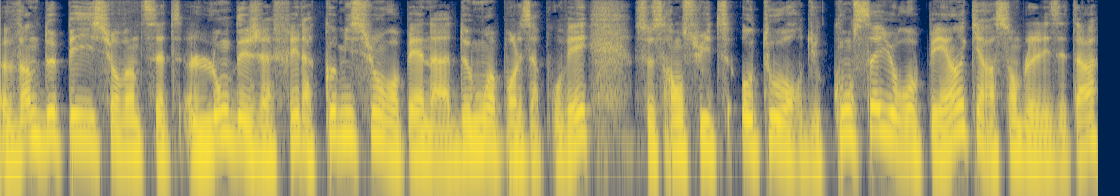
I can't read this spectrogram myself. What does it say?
22 pays sur 27 l'ont déjà fait. La Commission européenne a deux mois pour les approuver. Ce sera ensuite au tour du Conseil européen qui rassemble les États.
